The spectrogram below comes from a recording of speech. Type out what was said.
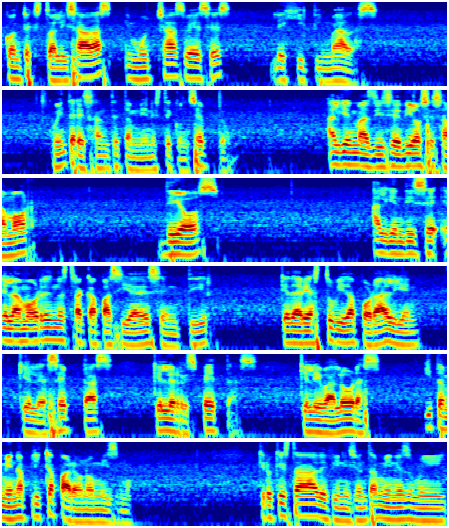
contextualizadas y muchas veces legitimadas. Muy interesante también este concepto. Alguien más dice Dios es amor. Dios. Alguien dice el amor es nuestra capacidad de sentir que darías tu vida por alguien, que le aceptas, que le respetas, que le valoras y también aplica para uno mismo. Creo que esta definición también es muy,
